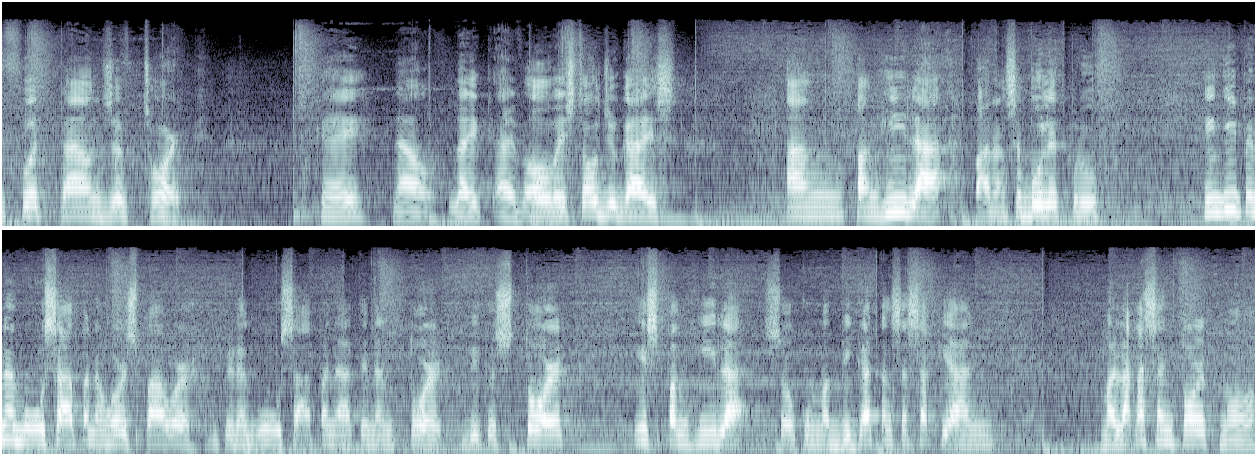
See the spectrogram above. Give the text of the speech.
foot-pounds of torque. Okay? Now, like I've always told you guys, ang panghila, parang sa bulletproof, hindi pinag-uusapan ng horsepower. Ang pinag-uusapan natin ng torque because torque is panghila. So kung mabigat ang sasakyan, malakas ang torque mo,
